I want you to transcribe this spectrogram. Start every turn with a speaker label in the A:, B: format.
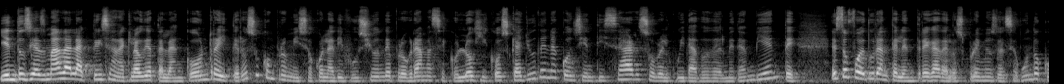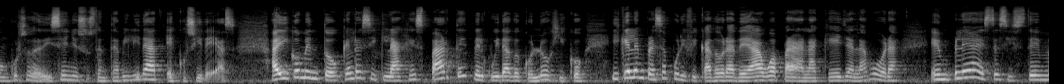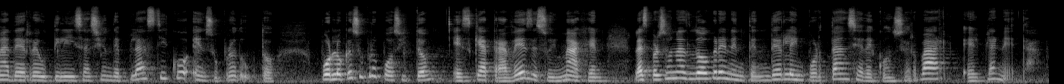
A: Y entusiasmada, la actriz Ana Claudia Talancón reiteró su compromiso con la difusión de programas ecológicos que ayuden a concientizar sobre el cuidado del medio ambiente. Esto fue durante la entrega de los premios del segundo concurso de diseño y sustentabilidad Ecosideas. Ahí comentó que el reciclaje es parte del cuidado ecológico y que la empresa purificadora de agua para la que ella labora emplea este sistema de reutilización de plástico en su producto por lo que su propósito es que a través de su imagen las personas logren entender la importancia de conservar el planeta.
